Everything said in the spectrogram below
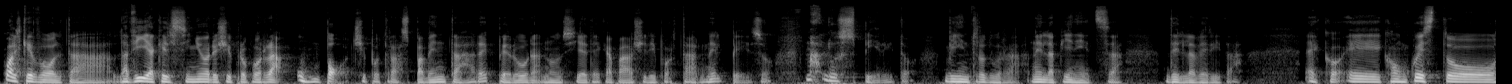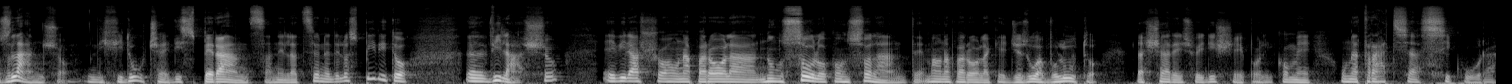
Qualche volta la via che il Signore ci proporrà un po' ci potrà spaventare, per ora non siete capaci di portarne il peso, ma lo Spirito vi introdurrà nella pienezza della verità. Ecco, e con questo slancio di fiducia e di speranza nell'azione dello Spirito eh, vi lascio e vi lascio una parola non solo consolante, ma una parola che Gesù ha voluto lasciare ai suoi discepoli come una traccia sicura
